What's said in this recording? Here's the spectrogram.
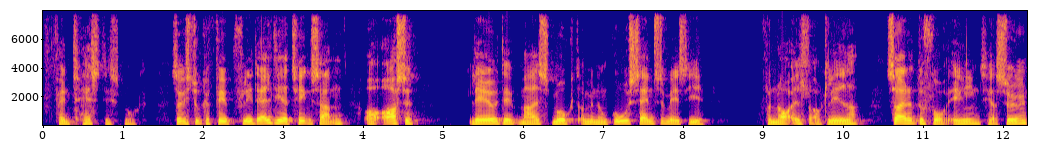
Fantastisk smukt. Så hvis du kan flette alle de her ting sammen, og også lave det meget smukt og med nogle gode sansemæssige fornøjelser og glæder, så er det, at du får englen til at synge,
